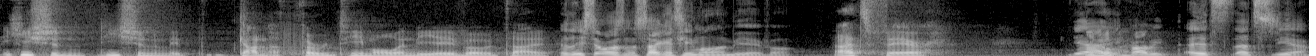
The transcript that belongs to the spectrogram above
He shouldn't. He shouldn't have made, gotten a third team All NBA vote. Ty. At least it wasn't a second team All NBA vote. That's fair. Yeah, You he know- probably. It's that's yeah.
